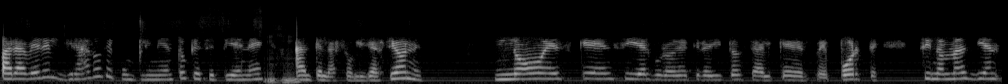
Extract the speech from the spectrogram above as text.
para ver el grado de cumplimiento que se tiene ante las obligaciones. No es que en sí el buro de crédito sea el que reporte, sino más bien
